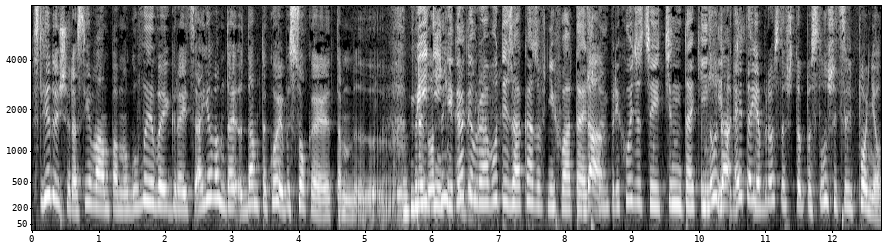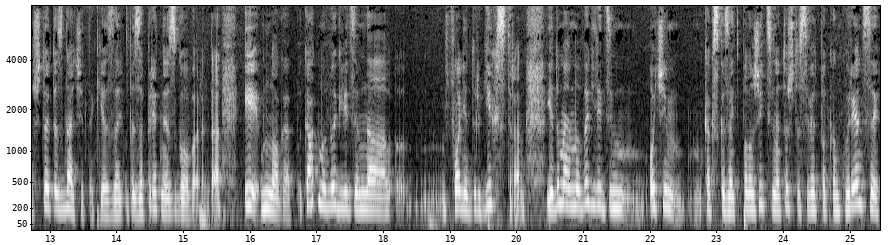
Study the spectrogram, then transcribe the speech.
В следующий раз я вам помогу, вы выиграете, а я вам дам такое высокое там э, предложение. как им работы и заказов не хватает, да. что им приходится идти на такие ну да, это я просто, чтобы слушатель понял, что это значит, такие запретные сговоры. Да? И много. Как мы выглядим на э, фоне других стран. Я думаю, мы выглядим очень, как сказать, положительно. То, что Совет по конкуренции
